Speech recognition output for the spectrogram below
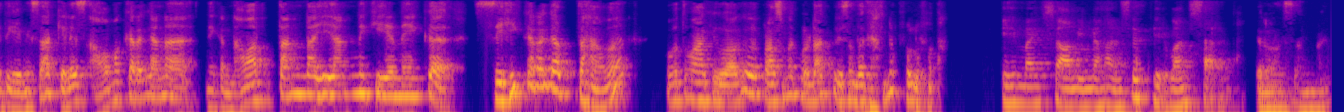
ඉතින් ඒ නිසා කෙලස් අවම කරගෙන මේක නවත්තන්නයි යන්නේ කියන එක සිහි කරගත්තාම ඔබතුමා කිව්වා වගේ ප්‍රශ්න ගොඩක් විසඳ ගන්න පුළුවන්. එහෙමයි ස්වාමීන් වහන්සේ පිරුවන් සරණයි. පිරුවන් සරණයි.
